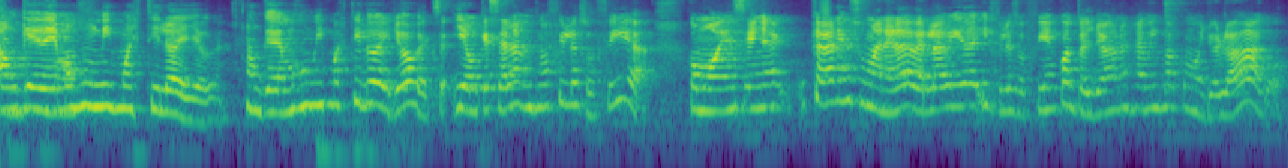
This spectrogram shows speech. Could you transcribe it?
aunque demos un mismo estilo de yoga. aunque demos un mismo estilo de yoga y aunque sea la misma filosofía, como enseña Karen su manera de ver la vida y filosofía en cuanto al yoga no es la misma como yo lo hago.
